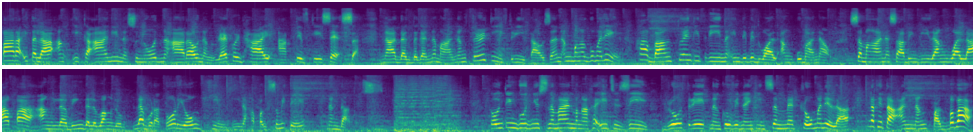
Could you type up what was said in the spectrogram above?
para itala ang ika-ani na sunod na araw ng record high active cases. Nadagdagan naman ng 33,000 ang mga gumaling habang 23 na individual ang pumanaw. Sa mga nasabing bilang, wala pa ang labing dalawang laboratoryong hindi nakapagsumite ng datos. Kaunting good news naman mga ka-A to Z, growth rate ng COVID-19 sa Metro Manila nakitaan ng pagbaba.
